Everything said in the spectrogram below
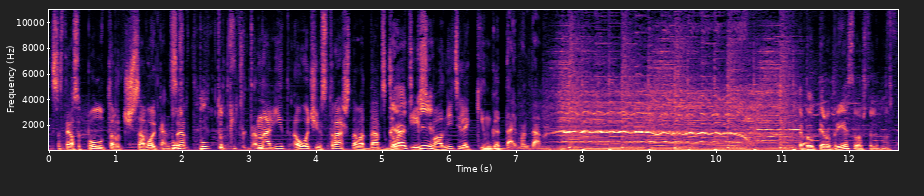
состоялся полуторачасовой концерт на вид очень страшного датского Дядьки. исполнителя Кинга Даймонда. Это был первый приезд его, что ли, в Москву?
